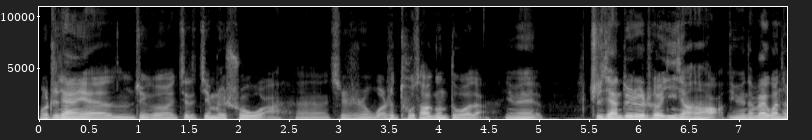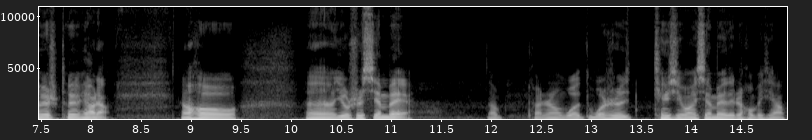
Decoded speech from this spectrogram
我之前也这个记得节目里说过啊，嗯，其实我是吐槽更多的，因为之前对这个车印象很好，因为它外观特别特别漂亮，然后嗯，又是掀背，啊，反正我我是挺喜欢掀背的这后备箱，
